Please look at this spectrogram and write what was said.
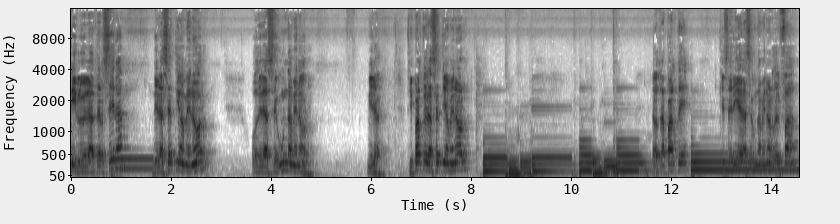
partirlo de la tercera, de la séptima menor o de la segunda menor. Mira, si parto de la séptima menor, la otra parte, que sería la segunda menor del Fa,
